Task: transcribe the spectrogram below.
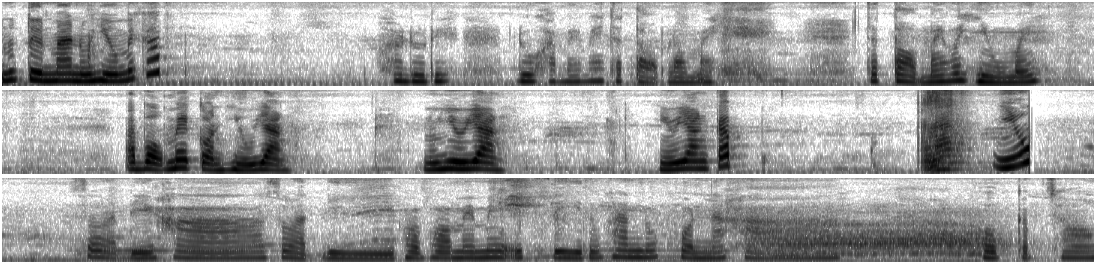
หนูตื่นมาหนูหิวไหมครับเอาดูดิ ดูค่ะแม่แม่จะตอบเราไหม จะตอบไหมว่าหิวไหมอะบอกแม่ก่อนหิวยัง หนูหิวยัง หิวยังครับ หิว สวัสดีค่ะ สวัสดีพ่อพ่อแม่แม่เอฟซีทุกท่านทุกคนนะคะ พบกับช่อง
